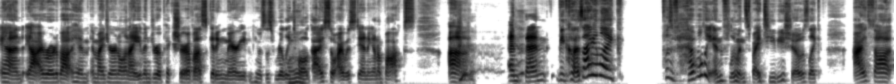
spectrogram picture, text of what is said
And yeah, I wrote about him in my journal and I even drew a picture of us getting married. And he was this really Oh. tall guy. So I was standing on a box. Um, and then because I like was heavily influenced by TV shows, like I thought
